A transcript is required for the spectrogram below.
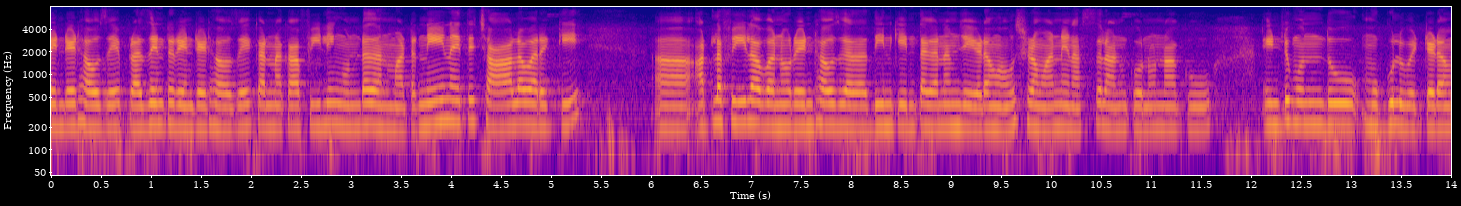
రెంటెడ్ హౌసే ప్రజెంట్ రెంటెడ్ హౌసే కానీ నాకు ఆ ఫీలింగ్ ఉండదన్నమాట. నేనైతే చాలా వరకు అట్లా ఫీల్ అవ్వను. రెంట్ హౌస్ కదా దీనికి ఇంతగానం చేయడం అవసరం అని నేను అస్సలు అనుకోను. నాకు ఇంటి ముందు ముగ్గులు పెట్టడం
